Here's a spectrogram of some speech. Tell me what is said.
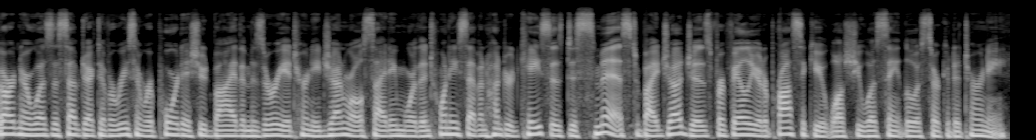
Gardner was the subject of a recent report issued by the Missouri Attorney General citing more than 2,700 cases dismissed by judges for failure to prosecute while she was St. Louis Circuit Attorney.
